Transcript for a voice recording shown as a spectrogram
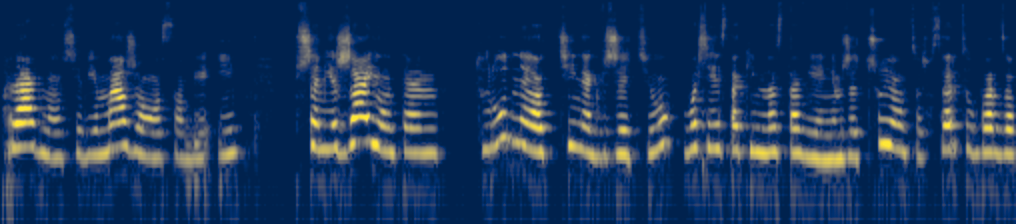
pragną siebie, marzą o sobie i przemierzają ten trudny odcinek w życiu, właśnie jest takim nastawieniem, że czują coś w sercu, bardzo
